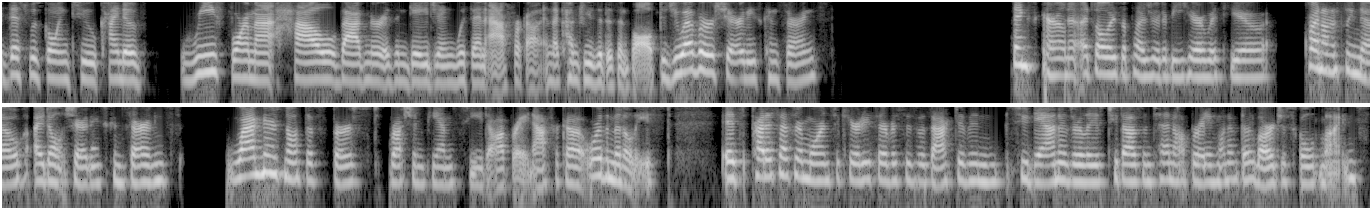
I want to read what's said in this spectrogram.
this was going to kind of reformat how Wagner is engaging within Africa and the countries it is involved. Did you ever share these concerns? Thanks, Carolyn. It's always a pleasure to be here with you. Quite honestly, no, I don't share these concerns. Wagner is not the first Russian PMC to operate in Africa or the Middle East. Its predecessor, Moran Security Services, was active in Sudan as early as 2010, operating one of their largest gold mines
